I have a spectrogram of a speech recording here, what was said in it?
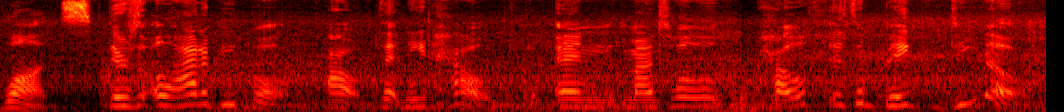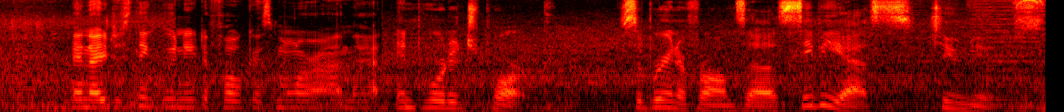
once. There's a lot of people out that need help, and mental health is a big deal. And I just think we need to focus more on that. In Portage Park, Sabrina Franza, CBS 2 News.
